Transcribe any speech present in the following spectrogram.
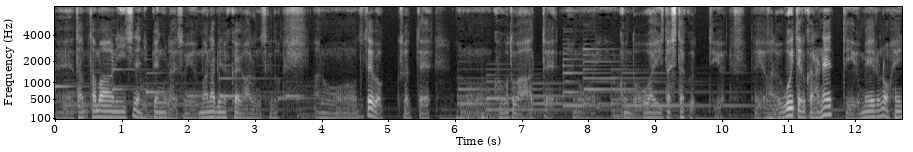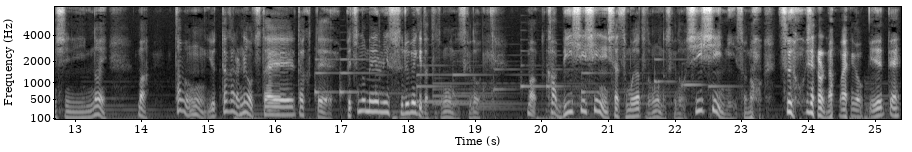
えー、たたまに1年に一遍ぐらいそういう学びの機会があるんですけど、あの例えばそうやって、あのこういうことがあって、あの今度お会いいたしたくっていう。だから動いてるからねっていうメールの返信のまあ多分言ったからねを伝えたくて別のメールにするべきだったと思うんですけどまあ、か BCC にしたつもりだったと思うんですけど、CC にその通報者の名前を入れて、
